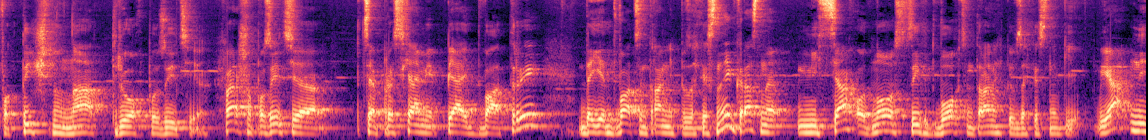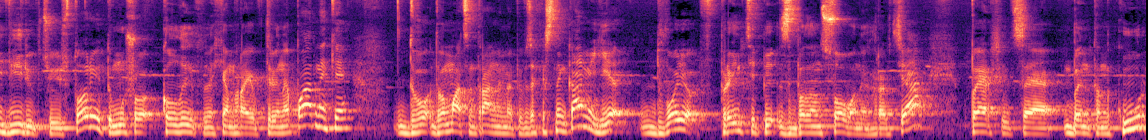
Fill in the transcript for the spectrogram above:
фактично на трьох позиціях. Перша позиція це при схемі 5-2-3, де є два центральних півзахисники, якраз на місцях одного з цих двох центральних півзахисників. Я не вірю в цю історію, тому що коли Тоттенхем грає в три нападники, двома центральними півзахисниками є двоє, в принципі, збалансованих гравця. Перший це Бентанкур,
